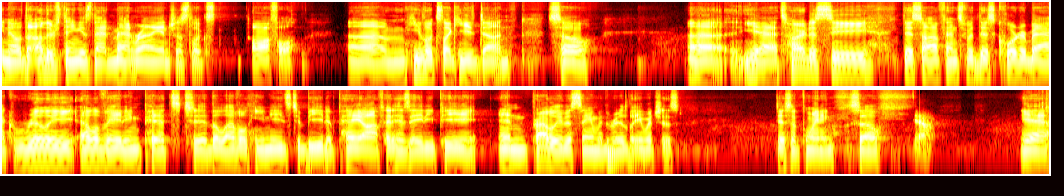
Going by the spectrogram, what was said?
you know, the other thing is that Matt Ryan just looks awful. Um, he looks like he's done. So, uh, yeah, it's hard to see this offense with this quarterback really elevating Pitts to the level he needs to be to pay off at his ADP, and probably the same with Ridley, which is disappointing. So, yeah, yeah.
